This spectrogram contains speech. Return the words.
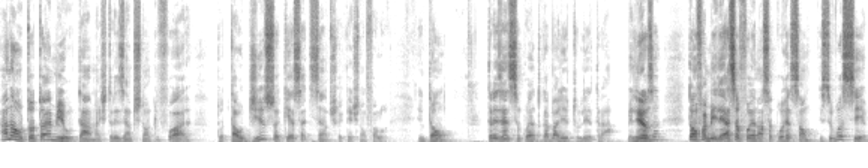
Ah, não, o total é 1.000. Tá, mas 300 estão aqui fora. Total disso aqui é 700, que a questão falou. Então, 350, gabarito, letra A. Beleza? Então, família, essa foi a nossa correção. E se você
